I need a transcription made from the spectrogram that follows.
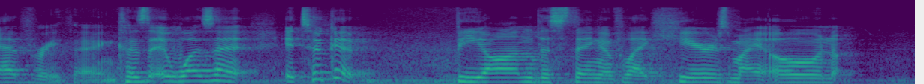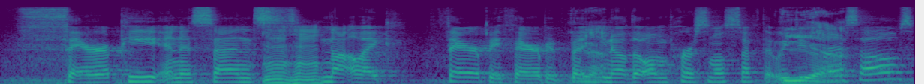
everything because it wasn't it took it beyond this thing of like here's my own therapy in a sense mm -hmm. not like therapy therapy but yeah. you know the own personal stuff that we do yeah. for ourselves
